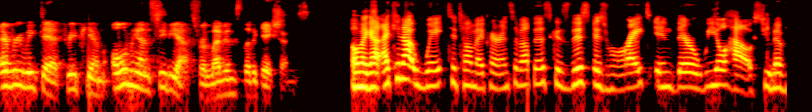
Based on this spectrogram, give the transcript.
every weekday at 3 p.m. only on CBS for Levin's litigations. Oh my god, I cannot wait to tell my parents about this because this is right in their wheelhouse. You have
